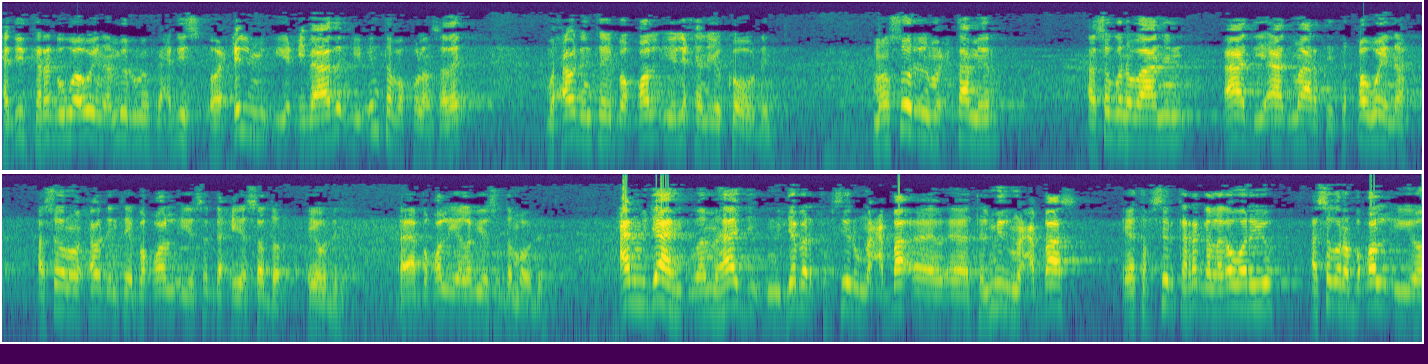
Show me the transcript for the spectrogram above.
xadiidka ragga waaweyn amiirulmufti xadiis oo cilmi iyo cibaado iyo intaba kulansaday wuxuu dhintay boqol iyo lixdan iyo kow dhintay mansuur ilmuctamir isaguna waa nin aad iyo aad maaragtay tiqo weyn ah isaguna wuxuu dhintay boqol iyo saddex iyo soddon ayuu dhintay. Boqol iyo labiyo soddon buu dhintay. Can mujaahid waa muhaaji ibnu jabar tafsiir ibnu aba talmiid ibnu cabbaas ee tafsiirka ragga laga wariyo isaguna boqol iyo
